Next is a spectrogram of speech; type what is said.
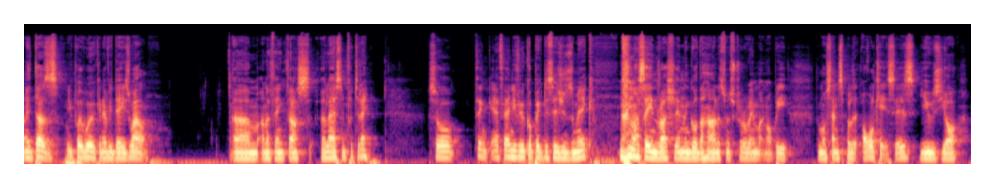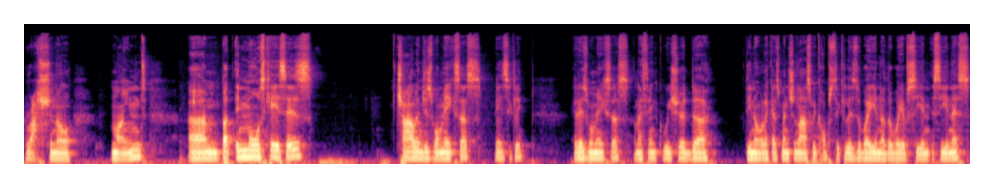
and it does. You put work in every day as well. Um, and I think that's a lesson for today. So think if any of you got big decisions to make, I'm not saying rush in and go the hardest one straight away it might not be the most sensible in all cases. Use your rational mind. Um, but in most cases, challenge is what makes us, basically. It is what makes us. And I think we should, uh, you know, like I mentioned last week, obstacle is the way, another way of seeing seeing this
